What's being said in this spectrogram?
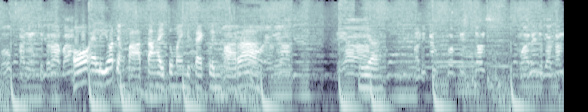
bukan yang cedera bang Oh, Elliot yang patah itu main di tackling parah. Oh, Elliot. Iya. Iya. Tadi kan Curtis Jones kemarin juga kan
